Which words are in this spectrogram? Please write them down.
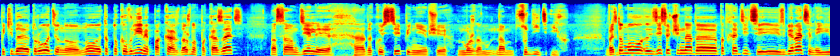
покидают родину, ну, это только время покажет, должно показать, на самом деле, э, до такой степени вообще можно нам судить их. Поэтому здесь очень надо подходить избирательно и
